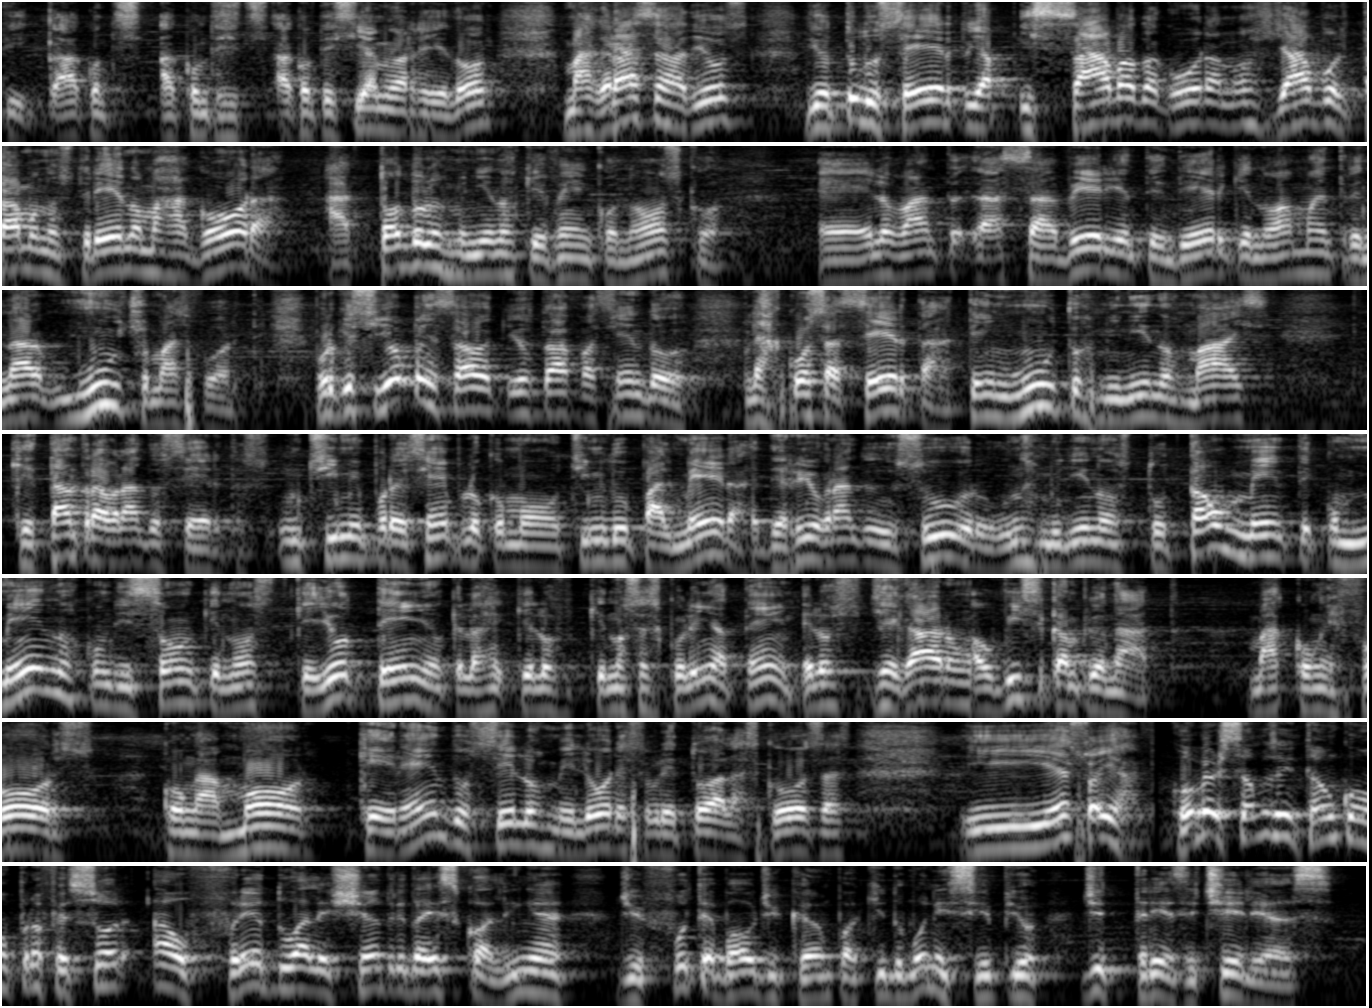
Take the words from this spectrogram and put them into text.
acontecia, acontecia, a meu redor. Mas graças a Deus deu tudo certo. E, e sábado agora nós já voltamos nos treinos, mas agora a todos os meninos que vêm conosco, eh, eles vão saber e entender que nós vamos treinar muito mais forte. Porque se eu pensava que eu estava fazendo as coisas certas, tem muitos meninos mais que estão trabalhando certos. Um time, por exemplo, como o time do Palmeiras, de Rio Grande do Sul, uns meninos totalmente com menos condição que nós, que eu tenho, que, que, que nossa escolinha tem, eles chegaram ao vice-campeonato, mas com esforço, com amor, querendo ser os melhores sobre todas as coisas. E é isso aí. Conversamos então com o professor Alfredo Alexandre da Escolinha de Futebol de Campo aqui do município de Treze Tilhas.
